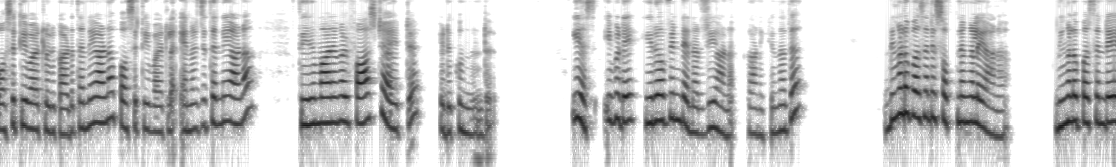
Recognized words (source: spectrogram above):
പോസിറ്റീവായിട്ടുള്ള ഒരു കാർഡ് തന്നെയാണ് പോസിറ്റീവായിട്ടുള്ള എനർജി തന്നെയാണ് തീരുമാനങ്ങൾ ഫാസ്റ്റായിട്ട് എടുക്കുന്നുണ്ട്. യെസ് ഇവിടെ ഹീറോവിന്റെ എനർജിയാണ് കാണിക്കുന്നത്. നിങ്ങളുടെ പേഴ്സന്റെ സ്വപ്നങ്ങളെയാണ് നിങ്ങളുടെ പേഴ്സന്റെ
